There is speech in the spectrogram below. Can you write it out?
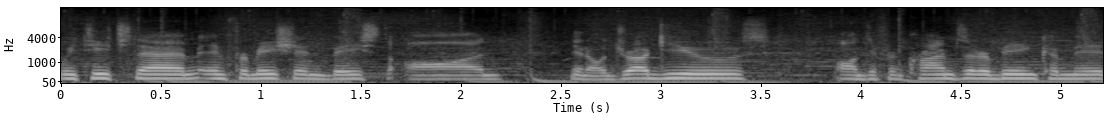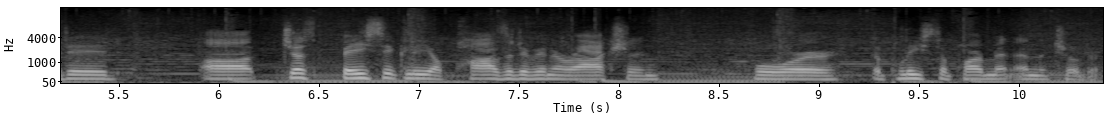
We teach them information based on, you know, drug use, on different crimes that are being committed, uh, just basically a positive interaction for the police department and the children.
